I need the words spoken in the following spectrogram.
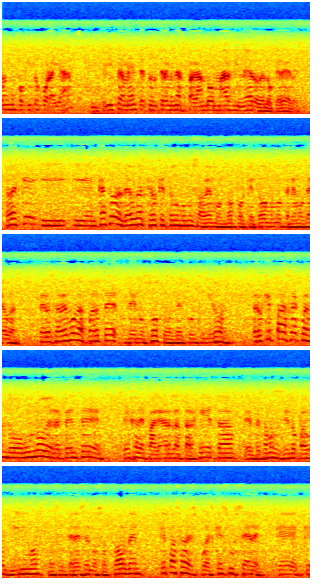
un poquito por allá y tristemente tú terminas pagando más dinero de lo que debes. ¿Sabes qué? Y, y en caso de deudas creo que todo el mundo sabemos, ¿no? Porque todo el mundo tenemos deudas. Pero sabemos la parte de nosotros, del consumidor. Pero ¿qué pasa cuando uno de repente deja de pagar la tarjeta, empezamos haciendo pagos mínimos, los intereses nos absorben? ¿Qué pasa después? ¿Qué sucede? ¿Qué, qué,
